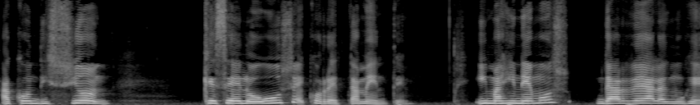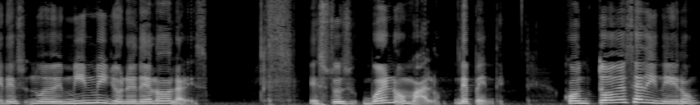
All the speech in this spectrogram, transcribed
a condición que se lo use correctamente. Imaginemos darle a las mujeres 9 mil millones de dólares. ¿Esto es bueno o malo? Depende. Con todo ese dinero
